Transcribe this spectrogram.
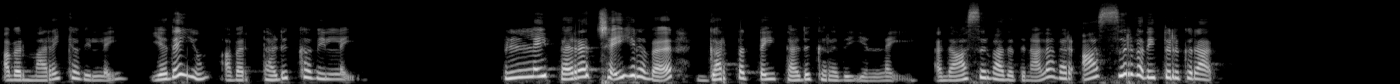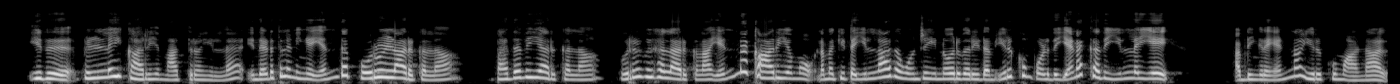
அவர் மறைக்கவில்லை. எதையும் அவர் தடுக்கவில்லை. பிள்ளை பெறச் செய்கிறவர் கர்ப்பத்தை தடுக்கிறது இல்லை. அந்த ஆசிர்வாதத்தினால அவர் ஆசிர்வதித்திருக்கிறார். இது பிள்ளை காரியம் மாத்திரம் இல்லை. இந்த இடத்துல நீங்க எந்த பொருளா இருக்கலாம் பதவியா இருக்கலாம் உறவுகளா இருக்கலாம் என்ன காரியமோ நம்ம கிட்ட இல்லாத ஒன்று இன்னொருவரிடம் இருக்கும் பொழுது எனக்கு அது இல்லையே அப்படிங்கிற எண்ணம் இருக்குமானால்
